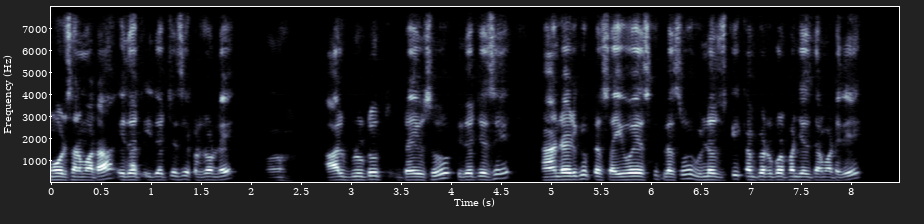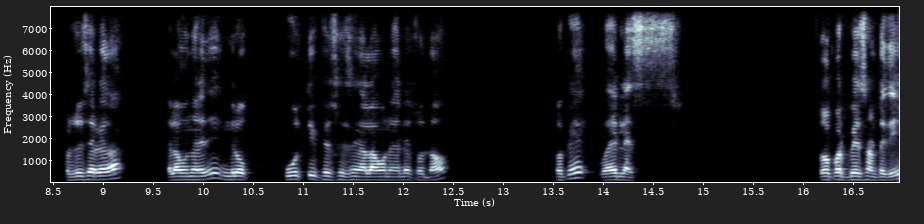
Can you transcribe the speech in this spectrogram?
మోడ్స్ అనమాట ఇది ఇది వచ్చేసి ఇక్కడ చూడండి. ఆల్ బ్లూటూత్ డ్రైవ్స్ ఇది వచ్చేసి ఆండ్రాయిడ్కి ప్లస్ ఐఓఎస్కి ప్లస్ విండోస్కి కంప్యూటర్ కూడా పనిచేస్తుంది అనమాట ఇది. ఇక్కడ చూసారు కదా ఎలా ఉందనేది? ఇందులో పూర్తి ఫెసిలిటీస్ ఎలా ఉన్నాయనేది చూద్దాం. ఓకే వైర్లెస్ సూపర్ బేస్ అంటే ఇది.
